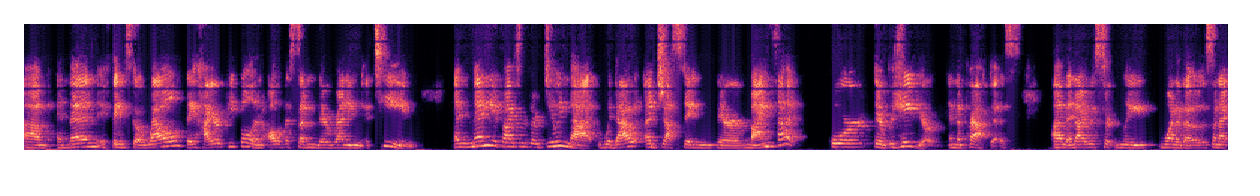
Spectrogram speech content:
um, and then if things go well, they hire people, and all of a sudden they're running a team. And many advisors are doing that without adjusting their mindset or their behavior in the practice. Um, and I was certainly one of those. And I,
